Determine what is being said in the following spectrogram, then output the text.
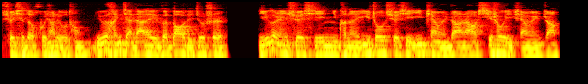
学习的互相流通。因为很简单的一个道理就是，一个人学习，你可能一周学习一篇文章，然后吸收一篇文章。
